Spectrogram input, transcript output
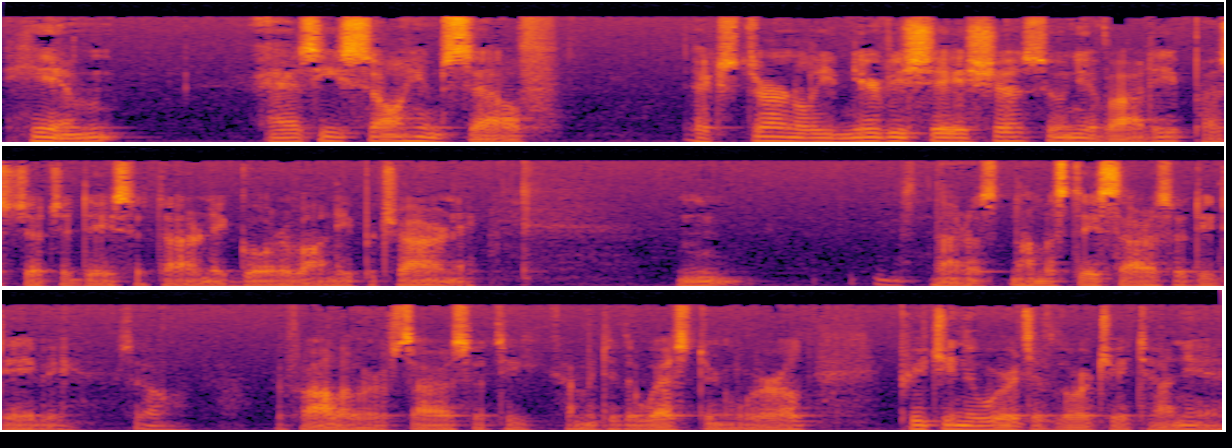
him as he saw himself externally nirvishesha sunyavadi paschacha desatarne gauravani pacharane. Namaste Saraswati Devi. So, the follower of Saraswati coming to the Western world, preaching the words of Lord Chaitanya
